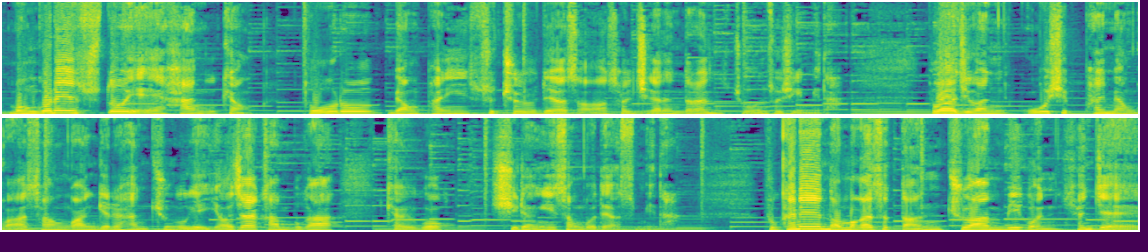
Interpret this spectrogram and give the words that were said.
몽골의 수도에 한국형 도로 명판이 수출되어서 설치가 된다는 좋은 소식입니다. 부하 직원 58명과 성관계를 한 중국의 여자 간부가 결국 실형이 선고되었습니다. 북한에 넘어갔었던 주한미군 현재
